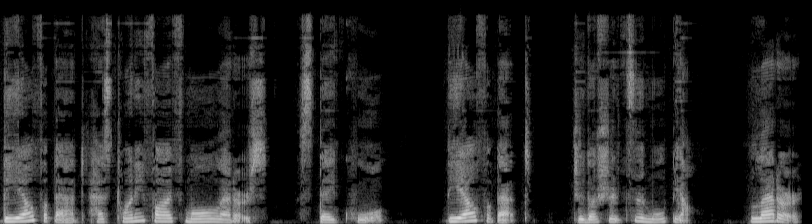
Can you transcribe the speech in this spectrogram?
？The alphabet has twenty-five more letters. Stay cool. The alphabet 指的是字母表，letter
